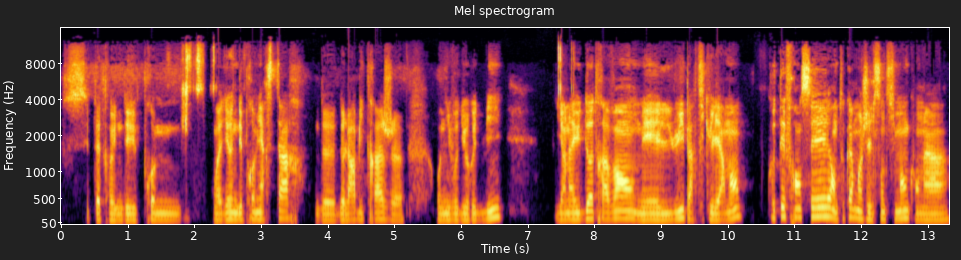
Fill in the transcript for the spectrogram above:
C'est peut-être une des on va dire une des premières stars de, de l'arbitrage euh, au niveau du rugby. Il y en a eu d'autres avant, mais lui particulièrement. Côté français, en tout cas, moi j'ai le sentiment qu'on a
